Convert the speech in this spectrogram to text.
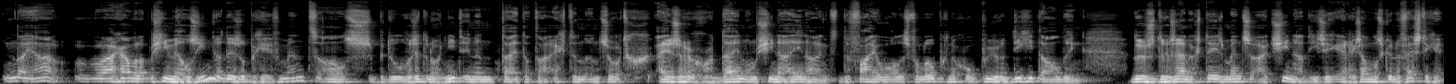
Nou ja, waar gaan we dat misschien wel zien? Dat is op een gegeven moment als, bedoel, we zitten nog niet in een tijd dat daar echt een, een soort ijzeren gordijn om China heen hangt. De firewall is voorlopig nog gewoon puur een digitaal ding. Dus er zijn nog steeds mensen uit China die zich ergens anders kunnen vestigen.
